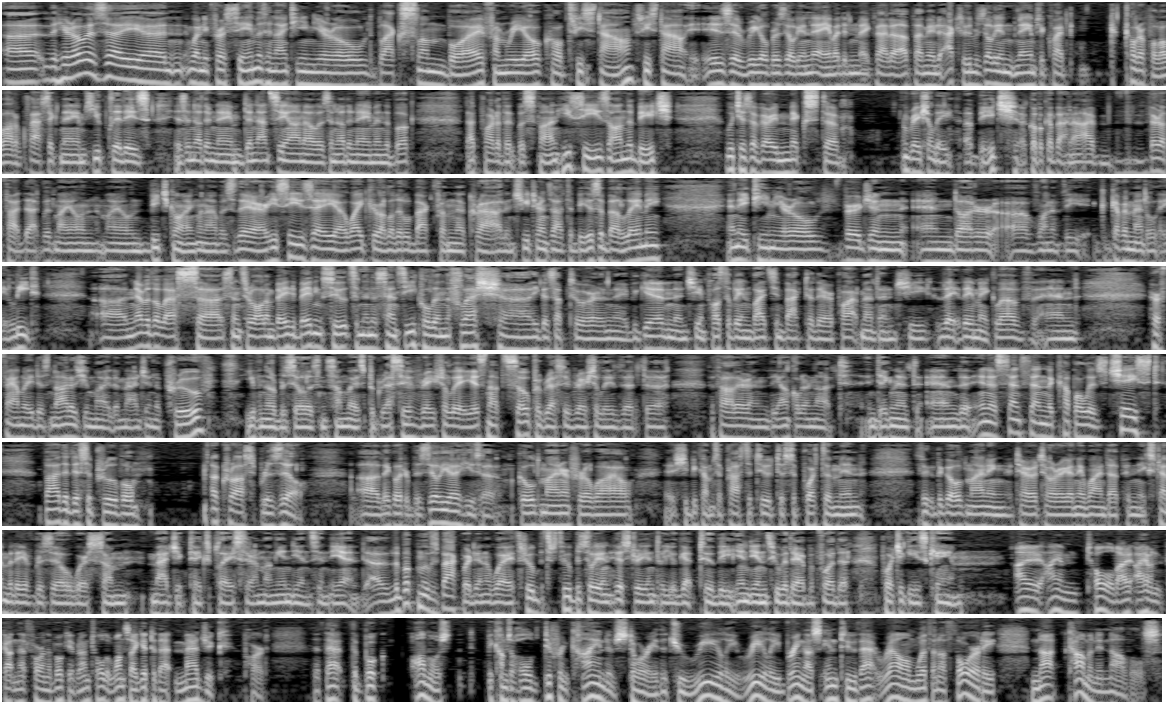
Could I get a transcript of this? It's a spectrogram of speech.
Uh, the hero is a, uh, when you first see him, is a 19 year old black slum boy from Rio called Tristão. Tristão is a real Brazilian name. I didn't make that up. I mean, actually the Brazilian names are quite c- colorful. A lot of classic names. Euclides is another name. Denunciano is another name in the book. That part of it was fun. He sees on the beach, which is a very mixed, uh, racially a beach, a Copacabana. I verified that with my own my own beach going when I was there. He sees a, a, white girl a little back from the crowd, and she turns out to be Isabel Leme, an 18 year old virgin and daughter of one of the governmental elite. Uh, nevertheless, uh, since they're all in bathing suits and in a sense equal in the flesh, uh, he goes up to her and they begin and she impulsively invites him back to their apartment and she, they, they make love and her family does not, as you might imagine, approve, even though Brazil is in some ways progressive racially. It's not so progressive racially that, uh, the father and the uncle are not indignant. And uh, in a sense, then the couple is chased by the disapproval across Brazil. Uh, they go to Brasilia. He's a gold miner for a while. Uh, she becomes a prostitute to support them in the, the, gold mining territory, and they wind up in the extremity of Brazil where some magic takes place there among Indians in the end. Uh, the book moves backward in a way through, through Brazilian history until you get to the Indians who were there before the Portuguese came. I, I am told, I, I haven't gotten that far in the book yet, but I'm told that once I get to that magic part, that that, the book almost becomes a whole different kind of story that you really, really bring us into that realm with an authority not common in novels.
